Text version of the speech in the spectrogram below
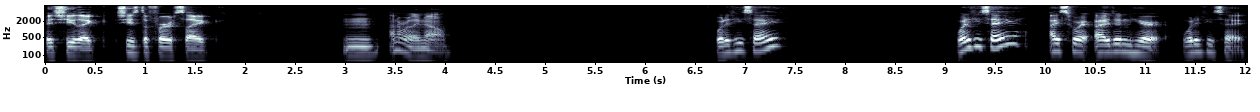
is she like she's the first like Mm, I don't really know. What did he say? What did he say? I swear I didn't hear. What did he say?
